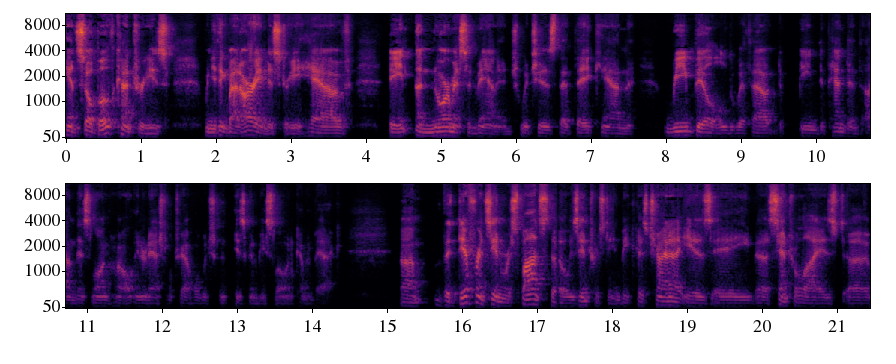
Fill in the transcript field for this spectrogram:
And so both countries, when you think about our industry, have an enormous advantage, which is that they can rebuild without being dependent on this long haul international travel, which is going to be slow in coming back. Um, the difference in response, though, is interesting because China is a, a centralized uh,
